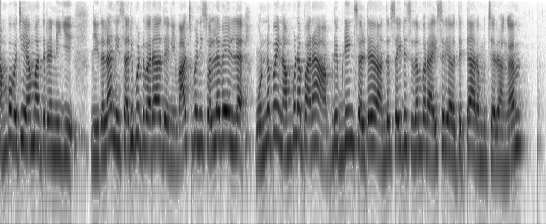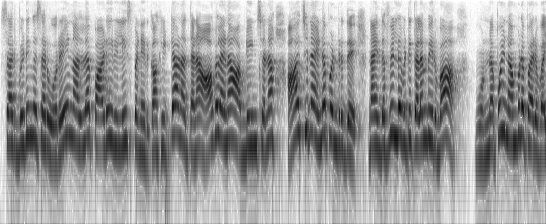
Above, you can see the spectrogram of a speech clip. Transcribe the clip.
நம்ப வச்சு ஏமாத்துற நீ. இதெல்லாம் நீ சரிப்பட்டு வராது. நீ வாட்ச் பண்ணி சொல்லவே இல்லை. ஒன்று போய் நம்பின பாரு அப்படி இப்படின்னு சொல்லிட்டு அந்த சைடு சிதம்பரம் ஐஸ்வர்யாவை திட்ட ஆரம்பிச்சிடுறாங்க. சார் விடுங்க சார். ஒரே நாளில் பாடி ரிலீஸ் பண்ணியிருக்கான். ஹிட் ஆனத்தானே ஆகலைனா அப்படின்னு சொன்னால் ஆச்சுன்னா என்ன பண்ணுறது நான் இந்த ஃபீல்டை விட்டு கிளம்பிடுவா உன்னை போய் நம்பின பாரு வை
